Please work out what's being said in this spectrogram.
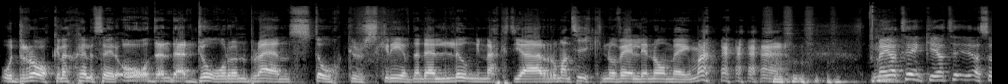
Och Dracula själv säger Åh, den där dåren Bram Stoker skrev den där lugnaktiga romantiknovellen om mig. Men jag tänker, jag, alltså...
